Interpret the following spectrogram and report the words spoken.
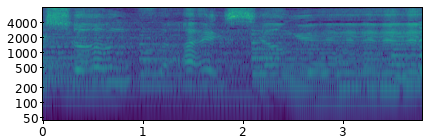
来生再相约。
